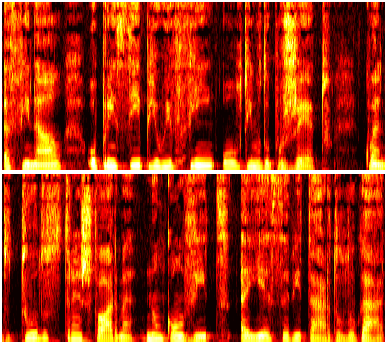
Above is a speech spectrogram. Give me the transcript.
afinal, o princípio e fim último do projeto, quando tudo se transforma num convite a esse habitar do lugar.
